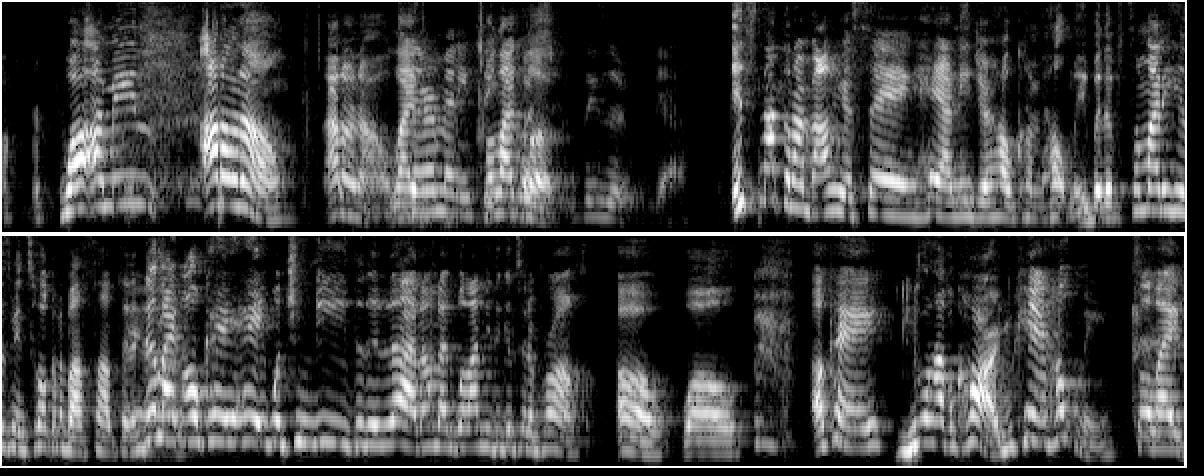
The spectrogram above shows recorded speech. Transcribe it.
offer? Well, I mean, I don't know. I don't know. Like there are many things. But like, look, These are yeah. it's not that I'm out here saying, "Hey, I need your help. Come help me." But if somebody hears me talking about something and they're like, "Okay, hey, what you need?" Da, da, da, and I'm like, "Well, I need to get to the Bronx." Oh, well, okay. You don't have a car. You can't help me. So like,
